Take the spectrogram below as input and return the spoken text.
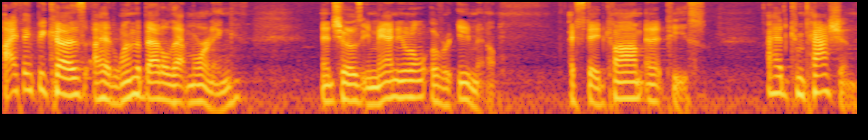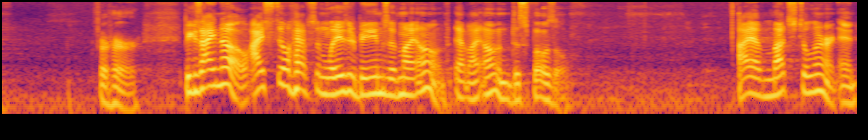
I think because I had won the battle that morning and chose Emmanuel over email, I stayed calm and at peace. I had compassion for her because I know I still have some laser beams of my own at my own disposal. I have much to learn and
